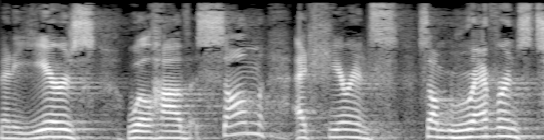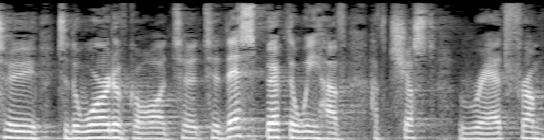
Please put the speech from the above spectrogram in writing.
many years will have some adherence, some reverence to, to the Word of God, to, to this book that we have, have just read from.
